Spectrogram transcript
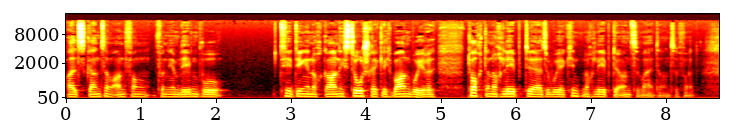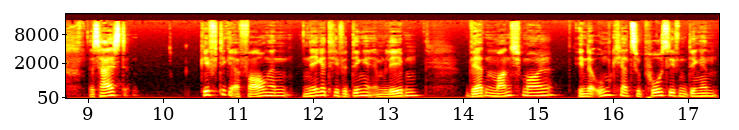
als ganz am Anfang von ihrem Leben, wo die Dinge noch gar nicht so schrecklich waren, wo ihre Tochter noch lebte, also wo ihr Kind noch lebte und so weiter und so fort. Das heißt, giftige Erfahrungen, negative Dinge im Leben werden manchmal in der Umkehr zu positiven Dingen,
